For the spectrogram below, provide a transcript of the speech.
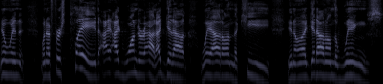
You know, when, when I first played, I, would wander out. I'd get out way out on the key. You know, I'd get out on the wings.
